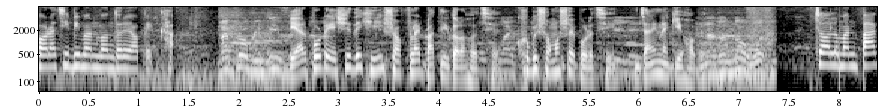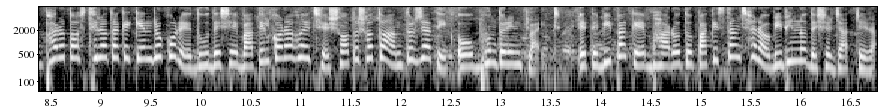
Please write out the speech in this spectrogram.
করাচি বিমানবন্দরে অপেক্ষা। এয়ারপোর্টে এসে দেখি সব ফ্লাইট বাতিল করা হয়েছে। খুবই সমস্যায় পড়েছি। জানি না কি হবে। চলমান পাক ভারত অস্থিরতাকে কেন্দ্র করে দু দেশে বাতিল করা হয়েছে শত শত আন্তর্জাতিক ও অভ্যন্তরীণ ফ্লাইট। এতে বিপাকে ভারত ও পাকিস্তান ছাড়াও বিভিন্ন দেশের যাত্রীরা।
